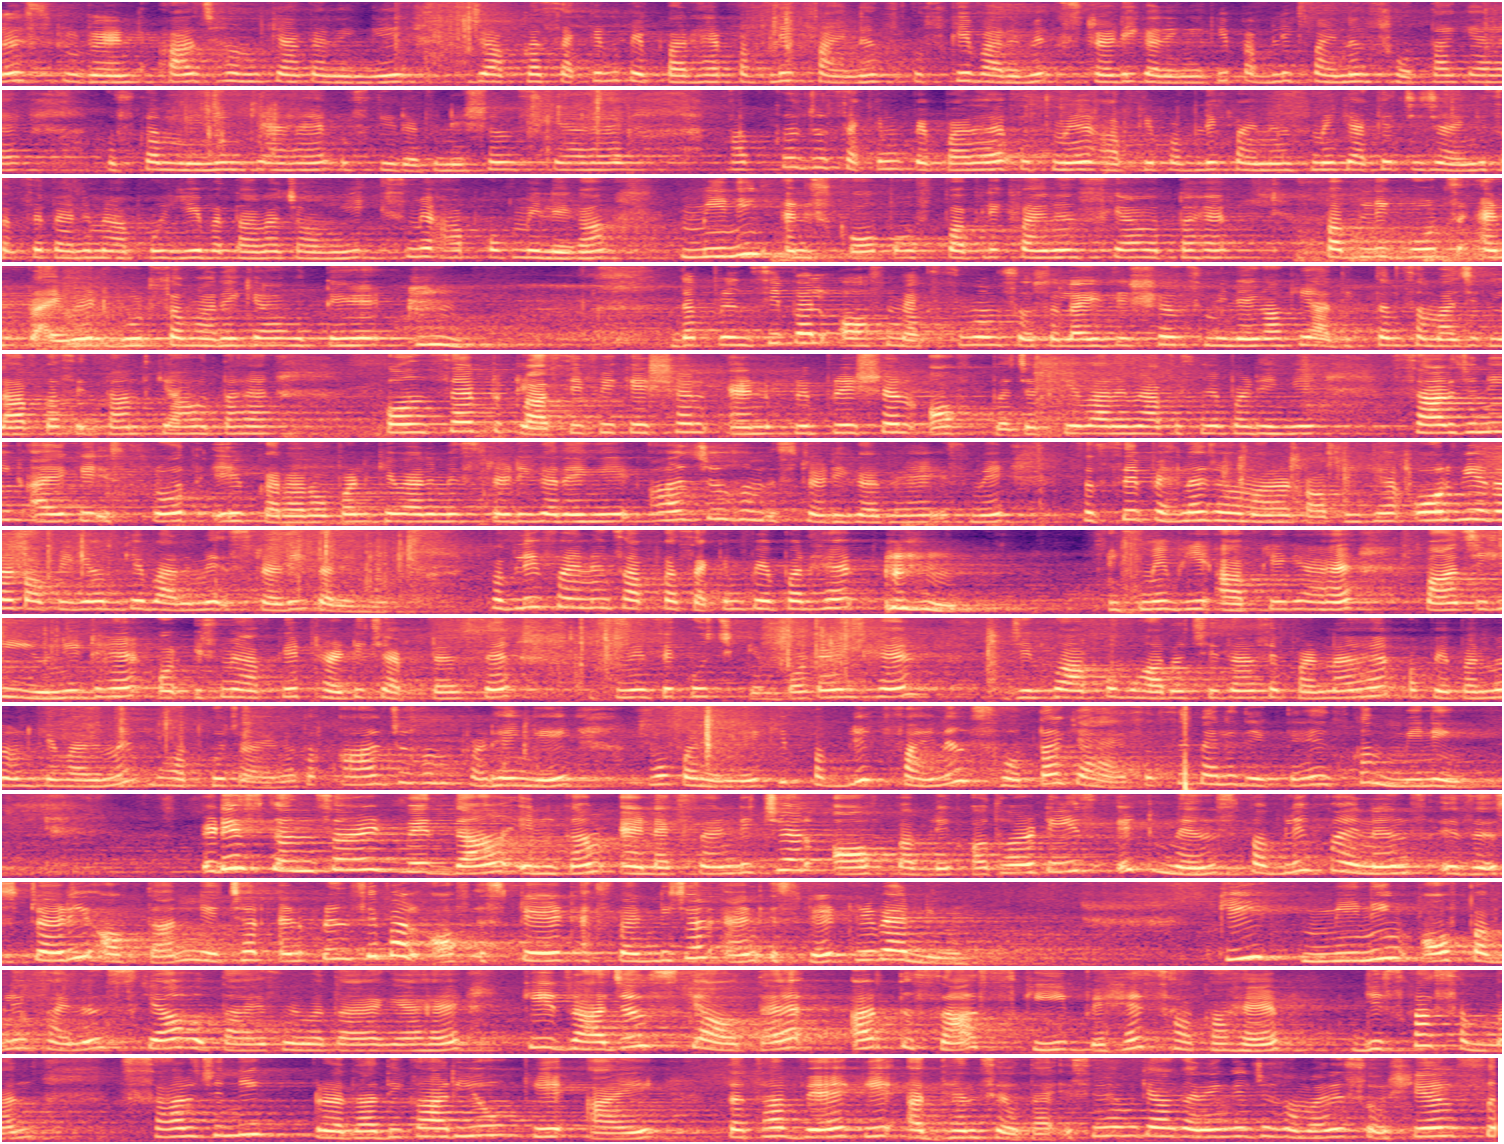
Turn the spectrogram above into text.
Hello student, आज हम क्या करेंगे, जो आपका सेकंड पेपर है पब्लिक फाइनेंस उसके बारे में स्टडी करेंगे कि पब्लिक फाइनेंस होता क्या है, उसका मीनिंग क्या है, उसकी डेफिनेशंस क्या है। आपका जो सेकंड पेपर है, उसमें आपके पब्लिक फाइनेंस में क्या क्या चीज़ें आएँगी, सबसे पहले मैं आपको ये बताना चाहूँगी, इसमें आपको मिलेगा meaning and scope of public finance क्या होता है public goods and private goods हमारे क्या होते हैं the principle of maximum socialisation मिलेगा कि अधिकतम सामाजिक लाभ का सिद्धांत क्या होता है? Concept classification and preparation of budget के बारे में आप इसमें पढ़ेंगे। सार्वजनिक आय के स्रोत एवं करारोपण के बारे में स्टडी करेंगे। आज जो हम स्टडी कर रहे हैं, इसमें सबसे पहला जो हमारा टॉपिक है, और भी अदर टॉपिक है, उनके बारे में स्टडी करेंगे। पब्लिक फाइनेंस आपका सेकंड पेपर है। इसमें भी आपके क्या है, पाँच ही यूनिट हैं और इसमें आपके थर्टी चैप्टर्स हैं। इसमें से कुछ इम्पोर्टेंट हैं, जिनको आपको बहुत अच्छी तरह से पढ़ना है और पेपर में उनके बारे में बहुत कुछ आएगा। तो आज जो हम पढ़ेंगे, वो पढ़ेंगे कि पब्लिक फाइनेंस होता क्या है। सबसे पहले देखते हैं इसका meaning it is concerned with the income and expenditure of public authorities it means public finance is study of the nature and principle of state expenditure and state revenue कि meaning of public finance क्या होता है? इसमें बताया गया है कि राजस्व क्या होता है? अर्थशास्त्र की वह शाखा है जिसका संबंध सार्वजनिक पदाधिकारियों के आय तथा व्यय के अध्ययन से होता है। इसमें हम क्या करेंगे? जो हमारे सोशल्स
